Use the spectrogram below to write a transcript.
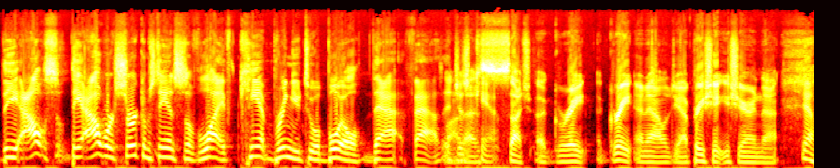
The out the outward circumstances of life can't bring you to a boil that fast. It just that's can't. Such a great, a great analogy. I appreciate you sharing that. Yeah.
